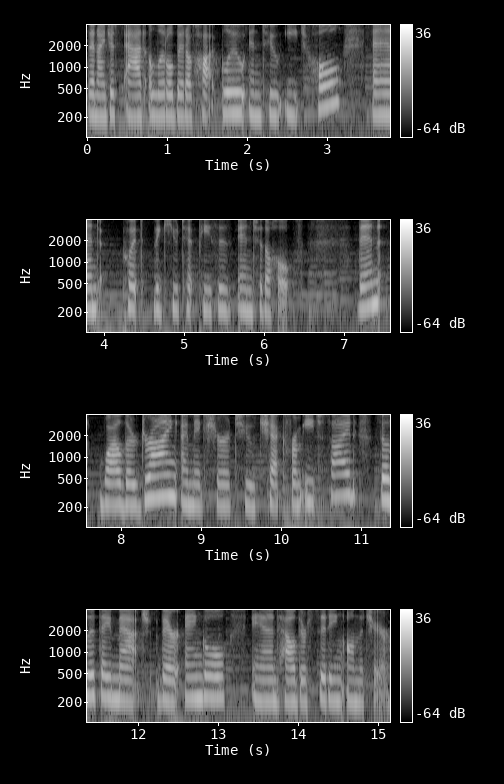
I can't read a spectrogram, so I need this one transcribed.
Then I just add a little bit of hot glue into each hole and put the Q-tip pieces into the holes. Then while they're drying, I make sure to check from each side so that they match their angle and how they're sitting on the chair.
